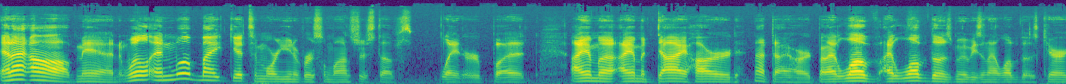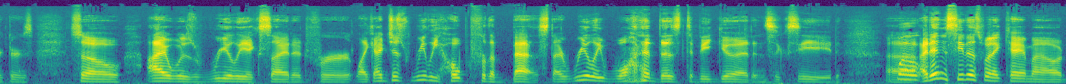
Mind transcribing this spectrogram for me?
and I oh man, well, and we'll might get to more Universal monster stuff later, but I am a I am a die hard, not die hard, but I love I love those movies and I love those characters. So I was really excited for like I just really hoped for the best. I really wanted this to be good and succeed. Uh, Well- I didn't see this when it came out.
